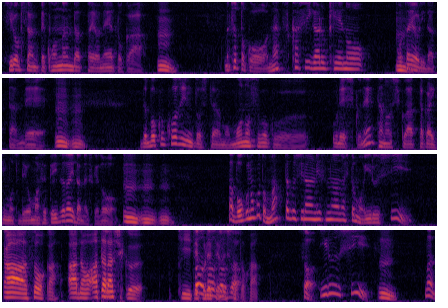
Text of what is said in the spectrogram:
ひろきさんってこんなんだったよねとか、うん。うん。まあ、ちょっとこう懐かしがる系のお便りだったんで,、うんうん。で僕個人としてはもうものすごく嬉しくね楽しくあったかい気持ちで読ませていただいたんですけど、うんうんうん。まあ、僕のこと全く知らんリスナーの人もいるしああ、そうか。あの、新しく聞いてくれてる人とか。そういるし、うん。まあ、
